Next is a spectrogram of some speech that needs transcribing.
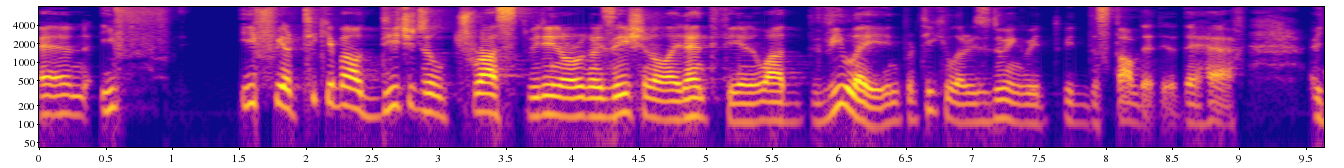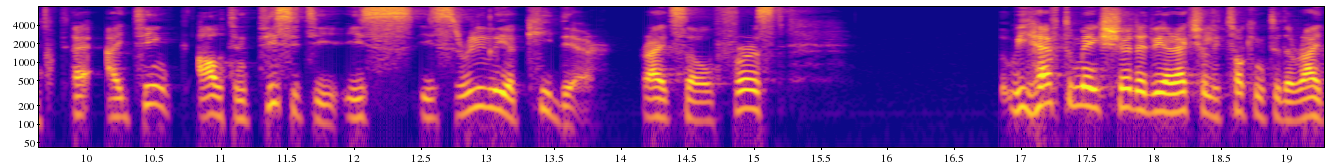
and if if we are thinking about digital trust within organizational identity and what Relay in particular is doing with, with the stuff that they have, I, I think authenticity is, is really a key there, right? So first, we have to make sure that we are actually talking to the right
